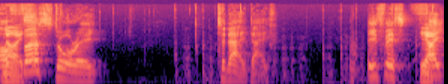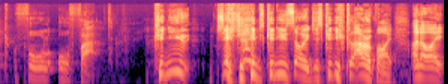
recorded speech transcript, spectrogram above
our Nice. first story today, Dave, is this Yeah. fake, fool, or fact? Can you, J- James? Can you? Sorry, just can you clarify? I know I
